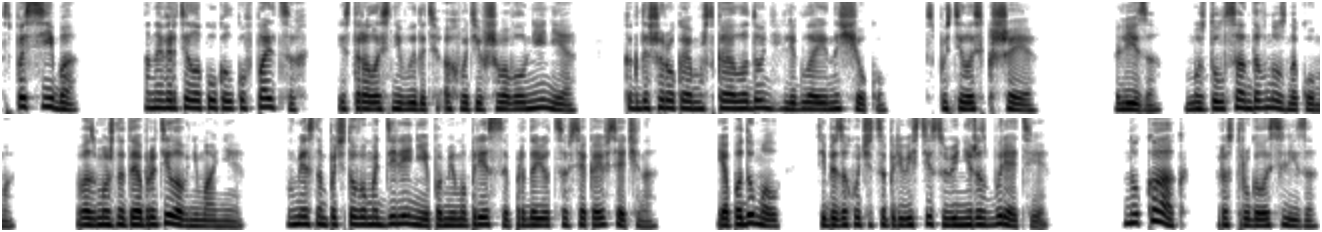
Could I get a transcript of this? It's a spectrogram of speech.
«Спасибо!» Она вертела куколку в пальцах и старалась не выдать охватившего волнения, когда широкая мужская ладонь легла ей на щеку, спустилась к шее. «Лиза, мы с Дулсан давно знакомы. Возможно, ты обратила внимание. В местном почтовом отделении помимо прессы продается всякая всячина. Я подумал, тебе захочется привезти сувенир из Бурятии. Но как? Растрогалась Лиза.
